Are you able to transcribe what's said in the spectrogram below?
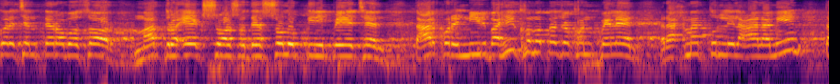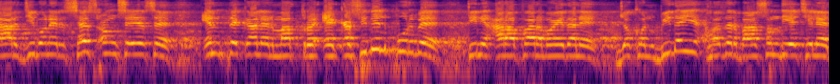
করেছেন তেরো বছর। মাত্র একশো আশো দেড়শো লোক তিনি পেয়েছেন। তারপরে নির্বাহী ক্ষমতা যখন পেলেন, রাহমাতুল্লিল আলামিন, তার জীবনের শেষ অংশে এসে এন্তেকালের মাত্র একাশি দিন পূর্বে তিনি আরাফার ময়দানে যখন বিদায়ী হজের ভাষণ দিয়েছিলেন,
